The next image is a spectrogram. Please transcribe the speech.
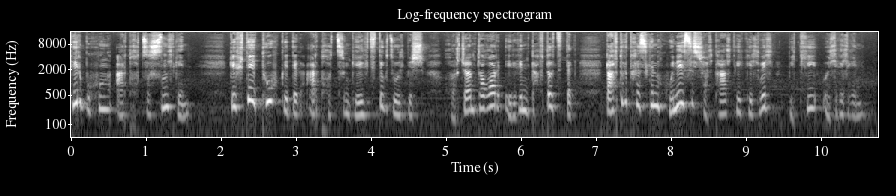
тэр бүхэн ард хоцорсон л гин. Гэхдээ түүх гэдэг ард хоцрон гээгддэг зүйл биш. Хорчоонтойгоор эргэн давтагддаг. Давтагдах хэсэг нь хүнээс шалтгаалдгийг хэлбэл битгий үлгэлгэнэ.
